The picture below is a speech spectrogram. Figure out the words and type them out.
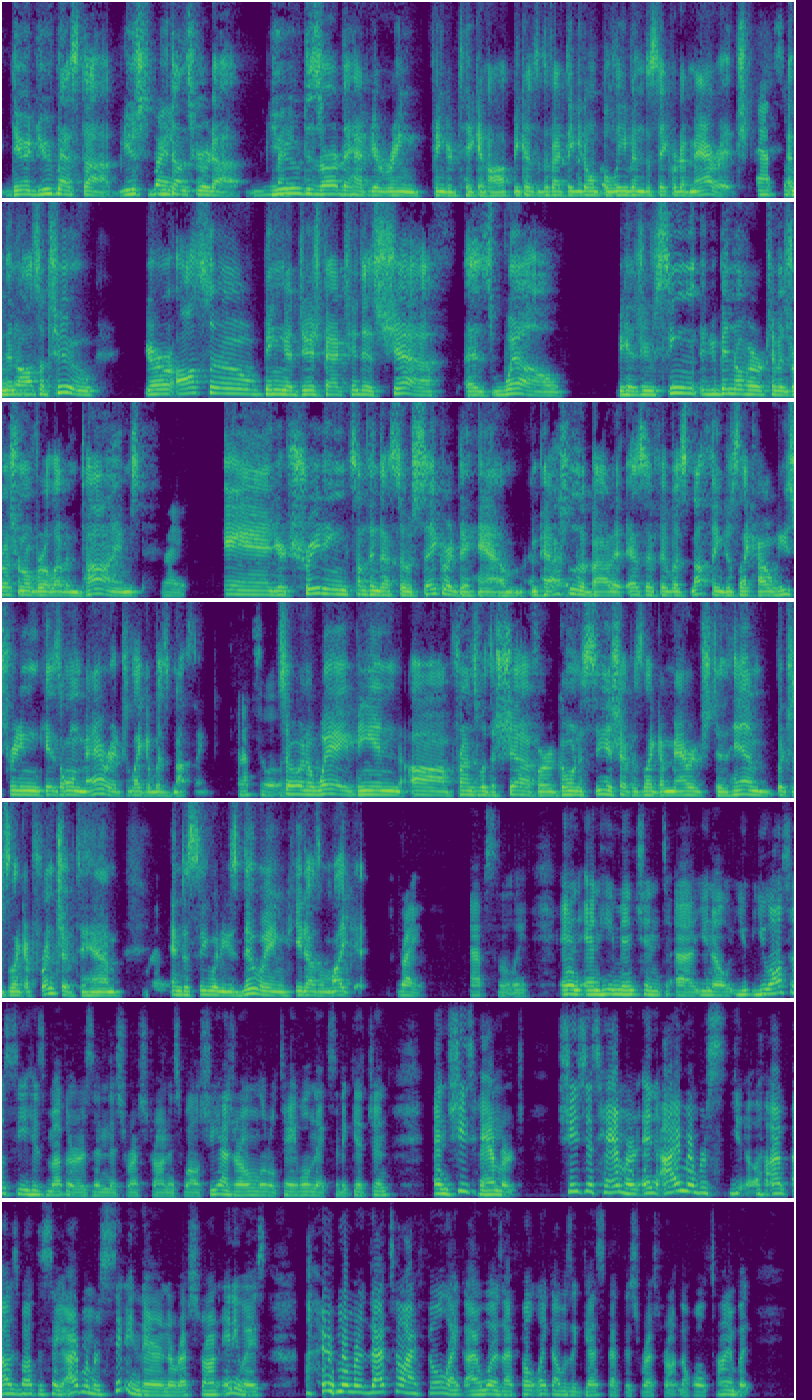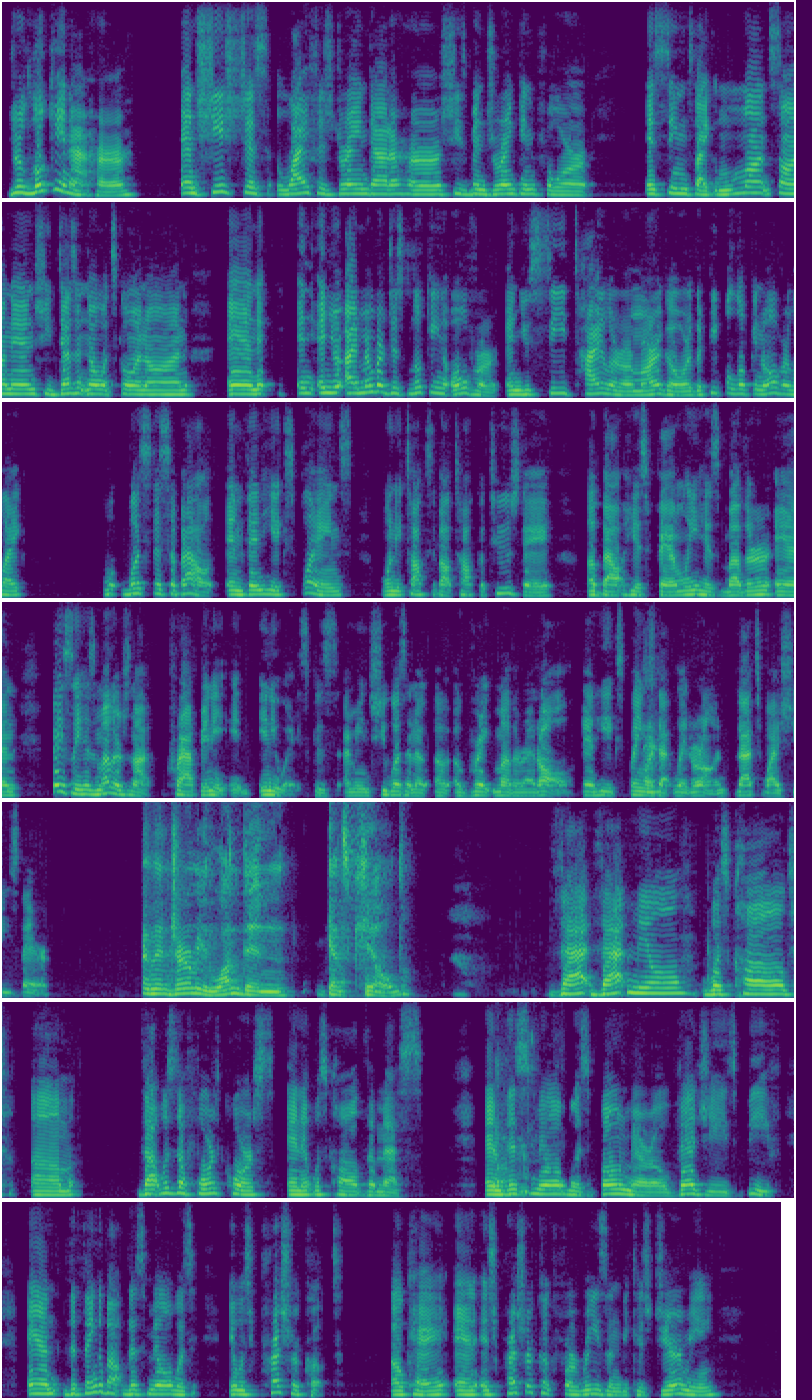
dude, you've messed up. You you Right. done screwed up. You Right. deserve to have your ring finger taken off because of the fact that you don't believe in the sacred of marriage. Absolutely. And then also too, you're also being a douchebag to this chef as well because you've seen you've been over to his restaurant over eleven times, right. and you're treating something that's so sacred to him and passionate about it as if it was nothing, just like how he's treating his own marriage like it was nothing. Absolutely. So in a way, being um, friends with a chef or going to see a chef is like a marriage to him, which is like a friendship to him. Right. And to see what he's doing, he doesn't like it. Right. Absolutely. And and he mentioned uh, you know, you, you also see his mother is in this restaurant as well. She has her own little table next to the kitchen and she's hammered. She's just hammered. And I remember, you know, I, I was about to say, I remember sitting there in the restaurant. Anyways, I remember that's how I feel like I was. I felt like I was a guest at this restaurant the whole time. But you're looking at her and she's just, life is drained out of her. She's been drinking for, it seems like months on end. She doesn't know what's going on and and and you're I remember just looking over and you see Tyler or Margot or the people looking over like what's this about and then he explains when he talks about Taco Tuesday about his family his mother and basically his mother's not crap any in- anyways because I mean she wasn't a, a, a great mother at all and he explains Right. that later on that's why she's there And then Jeremy London gets killed. That that meal was called um that was the fourth course and it was called the mess. And this meal was bone marrow veggies beef and the thing about this meal was it was pressure cooked okay? And it's pressure cooked for a reason because jeremy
